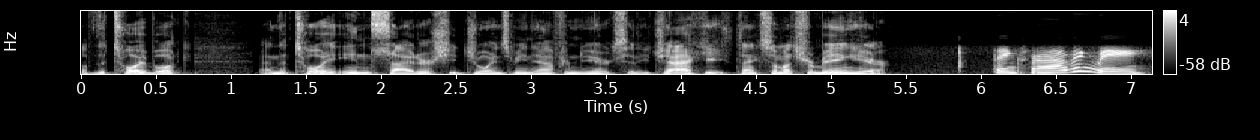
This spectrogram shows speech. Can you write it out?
of the Toy Book and the Toy Insider. She joins me now from New York City. Jackie, thanks so much for being here. Thanks for having me.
